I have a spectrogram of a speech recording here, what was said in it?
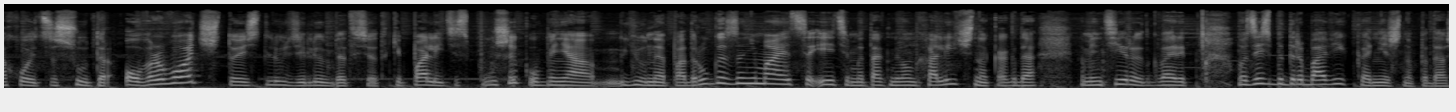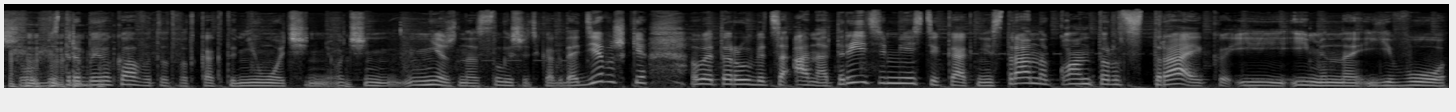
находится шутер Overwatch, то есть люди любят все-таки палить из пушек. У меня юная подруга занимается этим, и так меланхолично, когда комментирует, говорит, вот здесь бы дробовик, конечно, подошел. Без дробовика вот тут вот как-то не очень, очень нежно слышать, когда девушки в это рубятся. А на третьем месте, как ни странно, Counter-Strike, и именно его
